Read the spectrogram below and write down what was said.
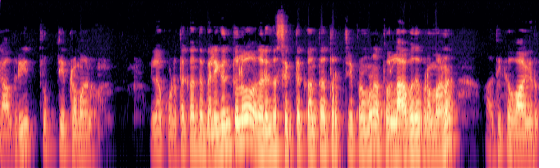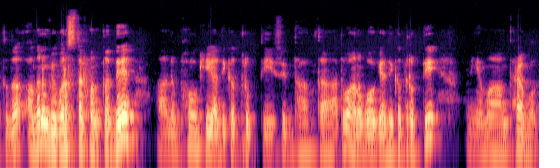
ಯಾವುದ್ರಿ? ತೃಪ್ತಿ ಪ್ರಮಾಣ. ಇಲ್ಲ, ಕೊಡ್ತಕ್ಕಂಥ ಬೆಲೆಗಿಂತಲೂ ಅದರಿಂದ ಸಿಗ್ತಕ್ಕಂಥ ತೃಪ್ತಿ ಪ್ರಮಾಣ ಅಥವಾ ಲಾಭದ ಪ್ರಮಾಣ ಅಧಿಕವಾಗಿರ್ತದೆ ಅದನ್ನು ವಿವರಿಸ್ತಕ್ಕಂಥದ್ದೇ ಅನುಭೋಗಿ ಅಧಿಕ ತೃಪ್ತಿ, ಸಿದ್ಧಾಂತ ಅಥವಾ ಅನುಭೋಗಿ ಅಧಿಕ ತೃಪ್ತಿ ನಿಯಮ ಅಂತ ಹೇಳ್ಬೋದು.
